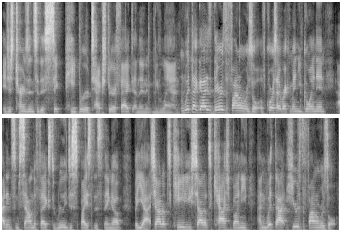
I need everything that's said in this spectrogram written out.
it just turns into this sick paper texture effect and then we land. And with that guys, there is the final result. Of course, I recommend you going in, adding some sound effects to really just spice this thing up. But yeah, shout out to Katie, shout out to Cash Bunny. And with that, here's the final result.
